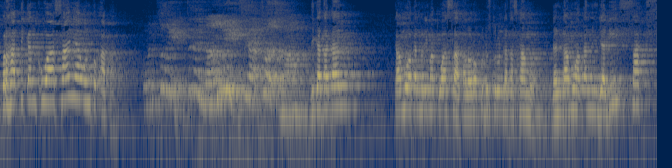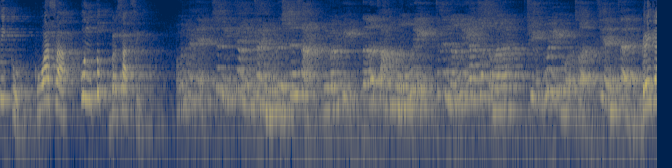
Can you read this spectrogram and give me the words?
Perhatikan kuasanya untuk apa? Dikatakan kamu akan menerima kuasa kalau Roh Kudus turun ke atas kamu dan kamu akan menjadi saksiku, kuasa untuk bersaksi. Oh, Kita Gereja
